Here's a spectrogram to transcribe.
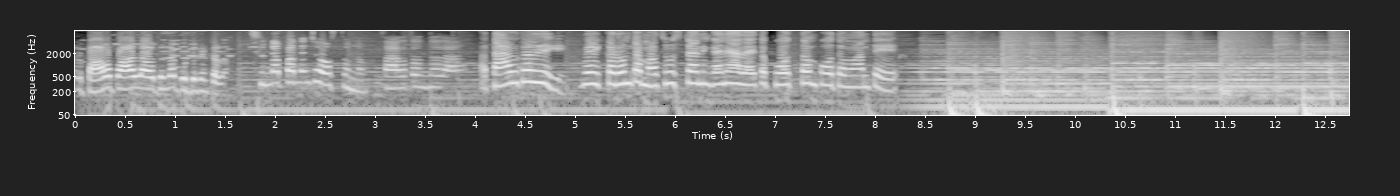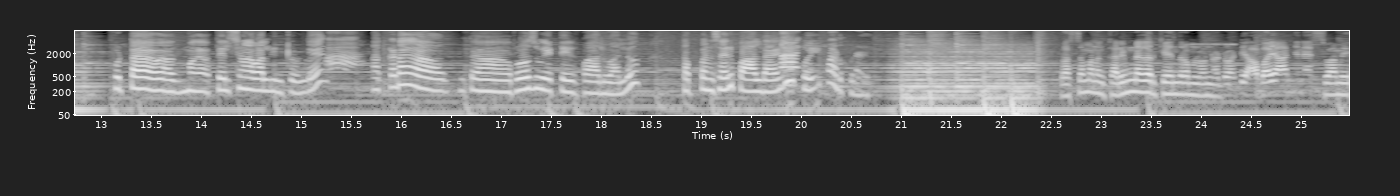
పాము పాలు తాగుతుందా గుడ్డు తింటుందా? చిన్నప్పటి నుంచి వస్తున్నాం. తాగుతుందా? తాగుతుంది. మేము ఇక్కడ ఉంటామా? చూస్తానికి కానీ అదైతే పోతాం పోతాం అంతే. పుట్ట తెలిసిన వాళ్ళ ఇంట్లో ఉండే. అక్కడ రోజు పెట్టేవి పాలు వాళ్ళు తప్పనిసరి పాలు తాగి పోయి పడుకునేది. ప్రస్తుతం మనం కరీంనగర్ కేంద్రంలో ఉన్నటువంటి అభయాంజనేయ స్వామి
